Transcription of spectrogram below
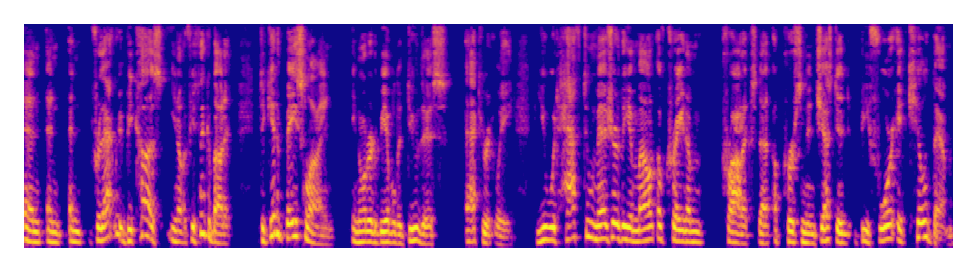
And, and, and for that, because, you know, if you think about it, to get a baseline in order to be able to do this accurately, you would have to measure the amount of kratom products that a person ingested before it killed them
